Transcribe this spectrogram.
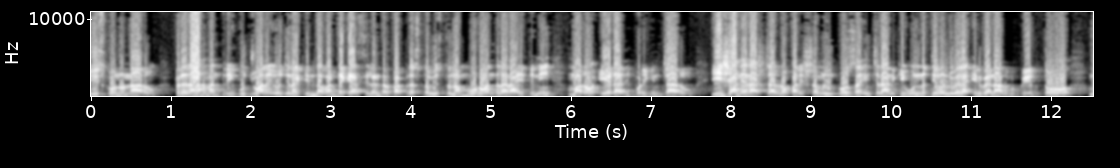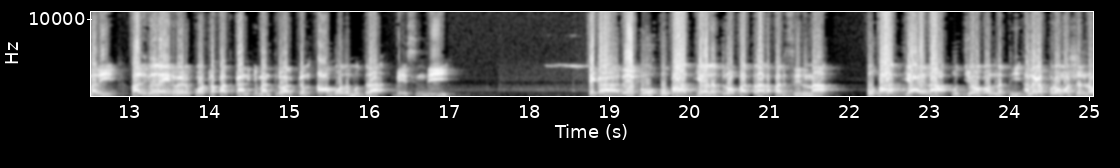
తీసుకోనున్నారు. ప్రధానమంత్రి ఉజ్వల యోజన కింద వంట గ్యాస్ సిలిండర్ పై ప్రస్తుతం ఇస్తున్న మూడు వందల రాయితీని మరో ఏడాది పొడిగించారు. ఈశాన్య రాష్ట్రాల్లో పరిశ్రమలను ప్రోత్సహించడానికి ఉన్నతి రెండు వేల ఇరవై నాలుగు పేరుతో మరి పదివేల ఇరవై ఏడు కోట్ల పథకానికి మంత్రివర్గం ఆమోద ముద్ర వేసింది. ఇక రేపు ఉపాధ్యాయుల ధ్రువపత్రాల పరిశీలన. ఉపాధ్యాయుల ఉద్యోగోన్నతి అనగా ప్రమోషన్లో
